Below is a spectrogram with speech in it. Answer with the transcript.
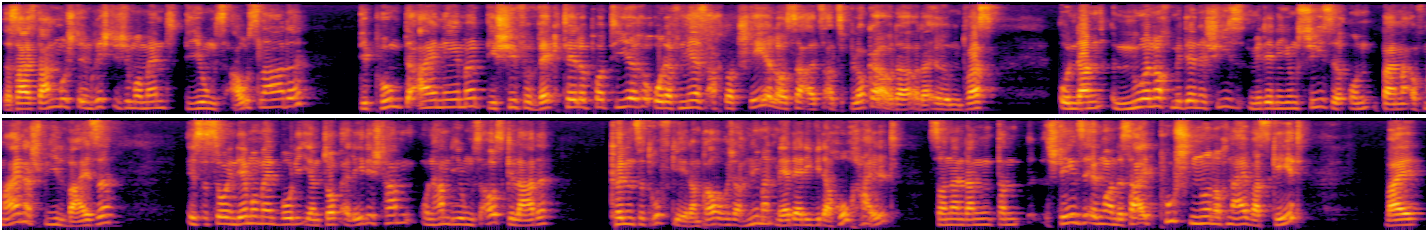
Das heißt, dann musst du im richtigen Moment die Jungs ausladen, die Punkte einnehmen, die Schiffe wegteleportieren oder von mir aus auch dort stehen lassen als, als Blocker oder, oder irgendwas und dann nur noch mit den, mit den Jungs schieße. Und beim, auf meiner Spielweise ist es so, in dem Moment, wo die ihren Job erledigt haben und haben die Jungs ausgeladen, können sie drauf gehen. Dann brauche ich auch niemand mehr, der die wieder hochheilt, sondern dann, dann stehen sie irgendwo an der Seite, pushen nur noch nein, was geht weil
